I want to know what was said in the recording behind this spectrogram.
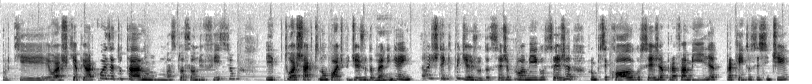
Porque eu acho que a pior coisa é tu estar tá numa situação difícil e tu achar que tu não pode pedir ajuda para uhum. ninguém. Então a gente tem que pedir ajuda, seja para um amigo, seja para um psicólogo, seja para a família, para quem tu se sentir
